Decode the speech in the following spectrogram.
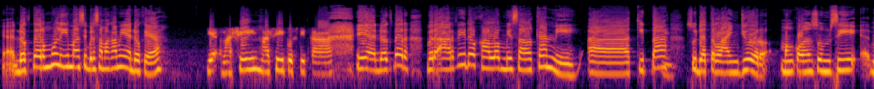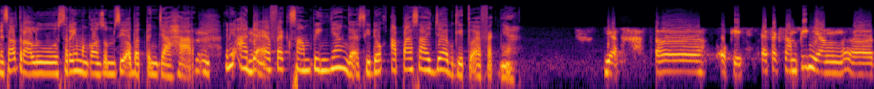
Ya, Dr. Muli masih bersama kami ya dok ya? Ya, masih, masih Puspita. Iya, dokter. Berarti dok kalau misalkan nih uh, kita hmm. sudah terlanjur mengkonsumsi, misal terlalu sering mengkonsumsi obat pencahar, hmm. ini ada hmm. efek sampingnya nggak sih dok? Apa saja begitu efeknya? Ya, uh, oke. Okay. Efek samping yang uh,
